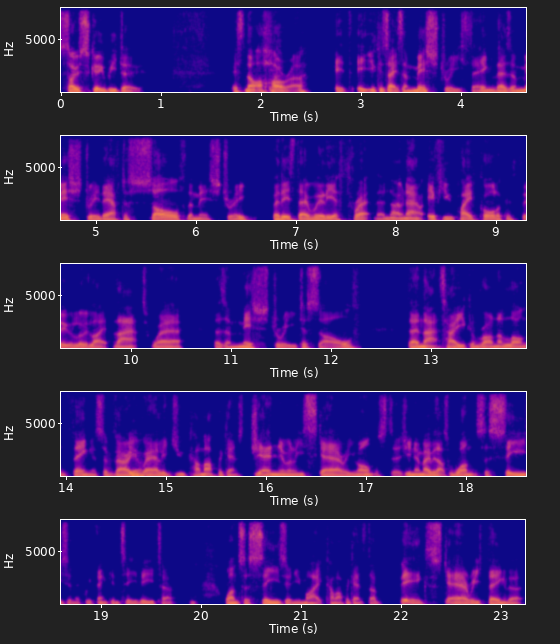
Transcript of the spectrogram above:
so Scooby Doo. It's not a horror. It, it you can say it's a mystery thing. There's a mystery. They have to solve the mystery, but is there really a threat there? No. Now, if you played Call of Cthulhu like that, where there's a mystery to solve, then that's how you can run a long thing. And so very Yeah. rarely do you come up against genuinely scary monsters. You know, maybe that's once a season if we think in TV terms. Once a season, you might come up against a big scary thing that,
